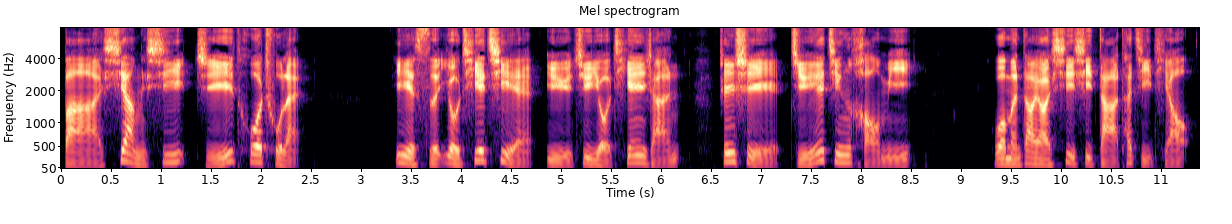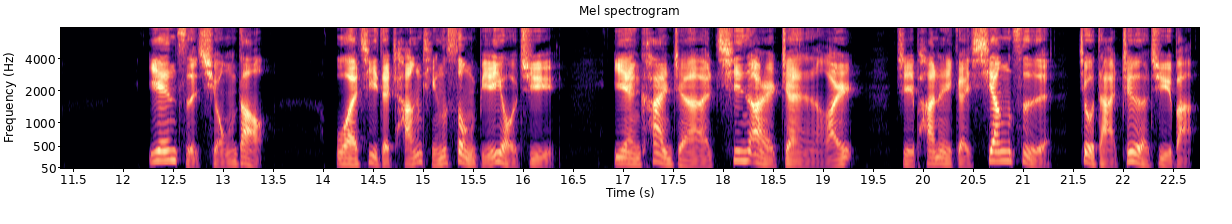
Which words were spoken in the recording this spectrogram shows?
把向西直拖出来。”意思又贴切，语句又天然，真是绝经好谜。我们倒要细细打他几条。燕子琼道：“我记得长亭送别有句，眼看着亲儿枕儿，只怕那个香字就打这句吧。”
